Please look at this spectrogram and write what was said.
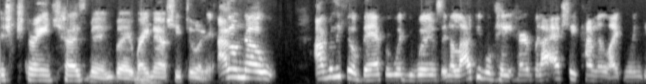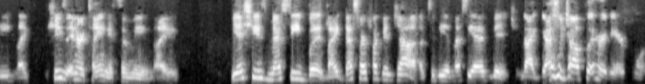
estranged husband, but right mm-hmm. now she's doing it. I don't know. I really feel bad for Wendy Williams, and a lot of people hate her, but I actually kind of like Wendy. Like she's entertaining to me. Like, yeah, she's messy, but like that's her fucking job to be a messy ass bitch. Like that's what y'all put her there for.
